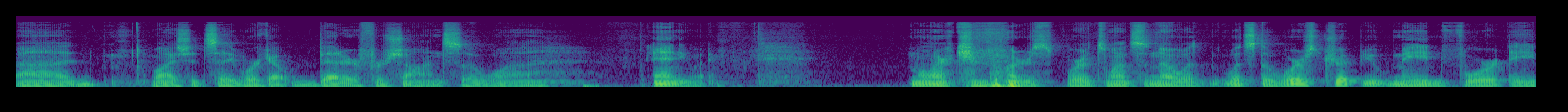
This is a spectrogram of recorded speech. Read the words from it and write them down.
Uh, well, I should say work out better for Sean. So uh, anyway, Malarkey Motorsports wants to know what what's the worst trip you made for a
